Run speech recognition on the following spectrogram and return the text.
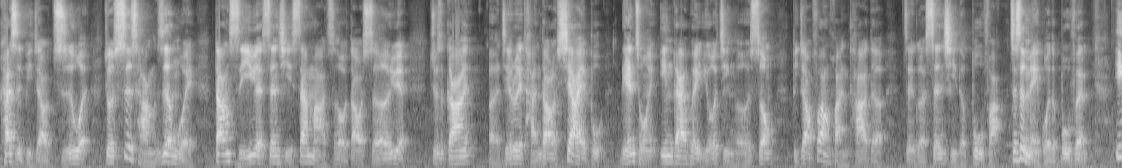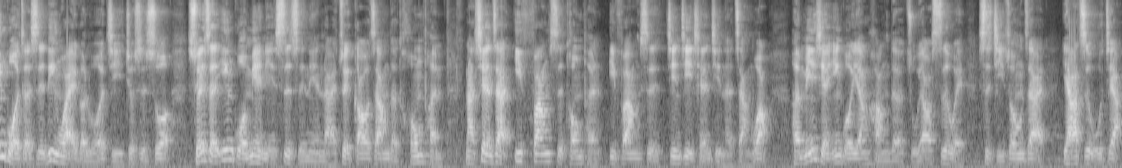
开始比较止稳。就市场认为，当十一月升息三码之后，到十二月。就是刚刚呃杰瑞谈到了下一步，联总应该会由紧而松，比较放缓它的这个升息的步伐，这是美国的部分。英国则是另外一个逻辑，就是说随着英国面临四十年来最高涨的通膨，那现在一方是通膨，一方是经济前景的展望，很明显，英国央行的主要思维是集中在压制物价。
